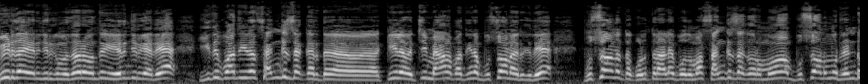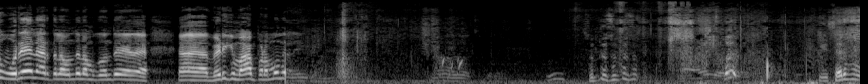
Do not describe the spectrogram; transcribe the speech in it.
வீடு தான் எரிஞ்சிருக்கும். தவிர வந்து எரிஞ்சிருக்காது. இது பாத்தீங்கன்னா சங்கு சக்கரத்தை கீழே வச்சு மேல பாத்தீங்கன்னா புசுவானம் இருக்குது. புசுவானத்தை கொளுத்தினாலே போதுமா? சங்கு சக்கரமும் புசுவானமும் ரெண்டும் ஒரே நேரத்துல வந்து நமக்கு வந்து வெடிக்குமா? இப்ப நம்ம சுத்து சுத்து சுத்து. இது செருப்பு.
